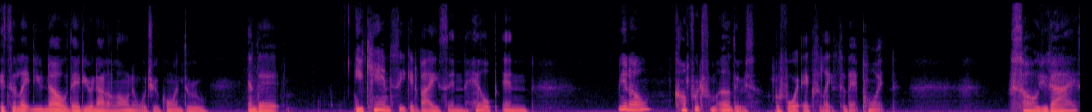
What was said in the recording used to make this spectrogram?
is to let you know that you're not alone in what you're going through and that you can seek advice and help and, you know, comfort from others before it escalates to that point. So, you guys,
